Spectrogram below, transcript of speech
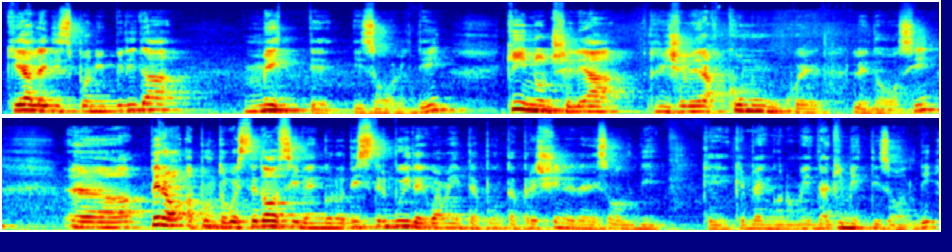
chi ha le disponibilità mette i soldi, chi non ce le ha riceverà comunque le dosi. Uh, però appunto queste dosi vengono distribuite equamente appunto a prescindere dai soldi che, che, vengono da chi mette i soldi.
